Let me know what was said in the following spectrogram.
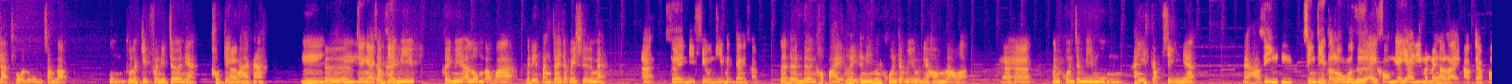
จัดโชว์รูมสำหรับกลุ่มธุรกิจเฟอร์นิเจอร์เนี่ยเขาเก่งมากนะอืมคือยังไงคฉัรับนเคพี่ยมี เคยมีอารมณ์แบบว่าไม่ได้ตั้งใจจะไปซื้อไหมอะเคยมีฟิลนี้เหมือนกันครับ แล้วเดินเดินเข้าไปเฮ้ยอันนี้มันควรจะไปอยู่ในห้องเราอะอ่าฮะมันควรจะมีมุมให้กับสิ่งเนี้ยนะครับสิ่งสิ่งที่ตลกก็คือไอ้ของใหญ่ๆนี่มันไม่เท่าไหร่ครับ แต่พอ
